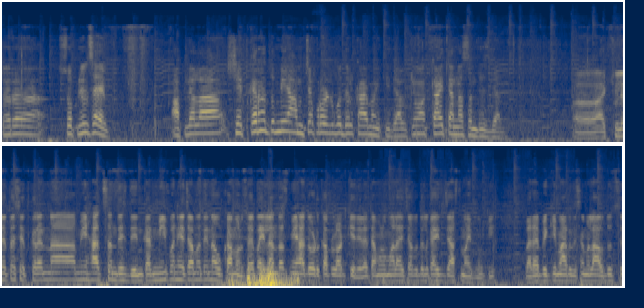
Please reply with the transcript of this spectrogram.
तर स्वप्नील साहेब आपल्याला शेतकऱ्यांना तुम्ही आमच्या प्रॉडक्टबद्दल काय माहिती द्याल किंवा काय त्यांना संदेश द्याल? ऍक्च्युली आता शेतकऱ्यांना मी हाच संदेश देईन कारण मी पण ह्याच्यामध्ये नौका माणूस आहे. पहिल्यांदाच मी हा दोडका प्लॉट केलेला त्यामुळे मला याच्याबद्दल काहीच जास्त माहिती नव्हती. बऱ्यापैकी मार्गदर्शन मला अवधूत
